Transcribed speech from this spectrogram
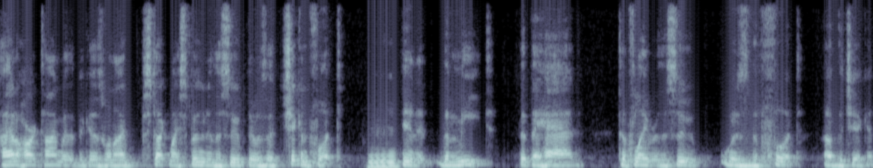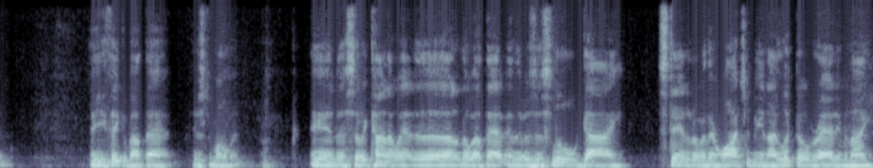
I had a hard time with it because when I stuck my spoon in the soup, there was a chicken foot Mm-hmm. in it. The meat that they had to flavor the soup was the foot of the chicken. And you think about that just a moment. And uh, so it kind of went, uh, I don't know about that. And there was this little guy standing over there watching me, and I looked over at him and I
